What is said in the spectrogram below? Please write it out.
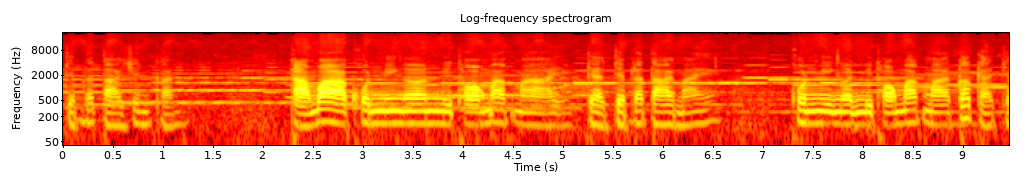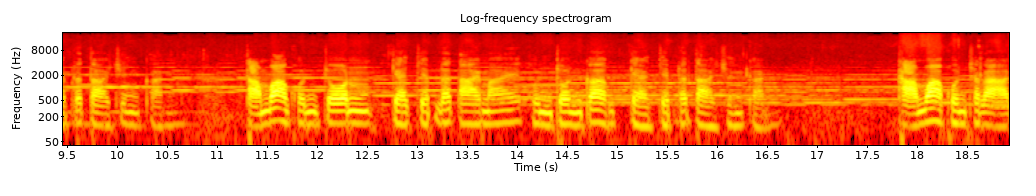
เจ็บและตายเช่นกัน ถามว่าคนมีเงินมีทองมากมาย แก่เจ็บและตายไหม คนมีเงินมีทองมากมาย ก็แก่เจ็บและตายเช่นกัน ถามว่าคนจนแก่เจ็บและตายไหม คนจนก็แก่เจ็บและตายเช่นกัน ถามว่าคนฉลาด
